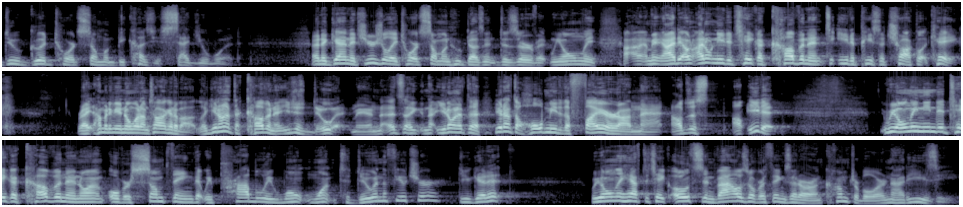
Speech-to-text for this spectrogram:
do good towards someone because you said you would. And again, it's usually towards someone who doesn't deserve it. We only, I mean, I don't, I don't need to take a covenant to eat a piece of chocolate cake right? How many of you know what I'm talking about? Like, you don't have to covenant, you just do it, man. It's like, you don't have to, you don't have to hold me to the fire on that. I'll just, I'll eat it. We only need to take a covenant on, over something that we probably won't want to do in the future. Do you get it? We only have to take oaths and vows over things that are uncomfortable or not easy.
